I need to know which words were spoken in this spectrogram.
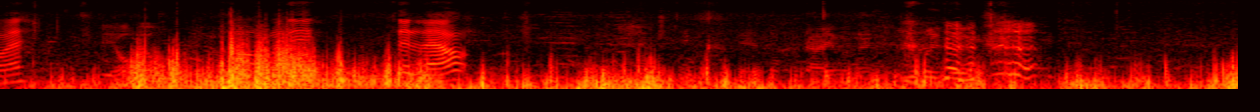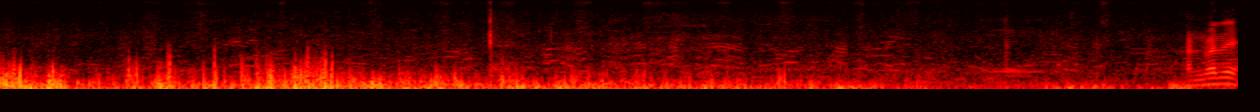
ยวไหมเดี๋ยวเดี๋ยวบอกมาดิเสร็จแล้ว ตกใจหมดเลยหันมาดิ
